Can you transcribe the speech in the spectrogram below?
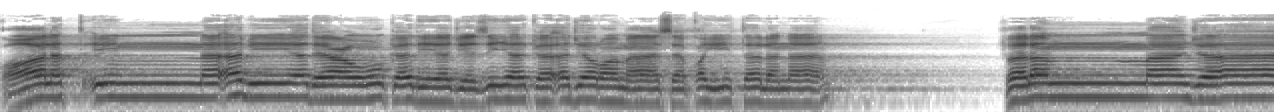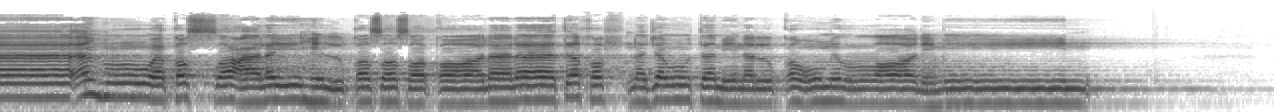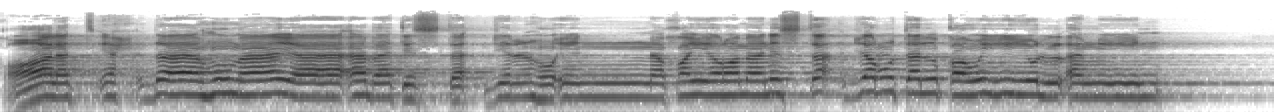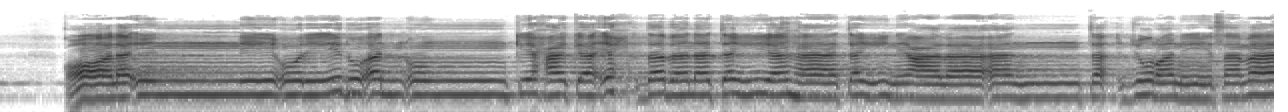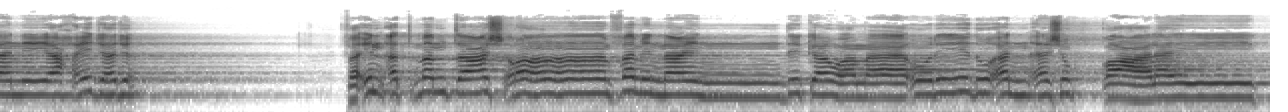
قالت إن أبي يدعوك ليجزيك أجر ما سقيت لنا. فلما جاءه وقص عليه القصص قال لا تخف نجوت من القوم الظالمين. قالت إحداهما يا أبت استأذن فاستاجره إن خير من استأجرت القوي الأمين. قال إني أريد أن أنكحك إحدى ابنتي هاتين على أن تأجرني ثماني حجج. فإن أتممت عشرا فمن عندك وما أريد أن أشق عليك.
